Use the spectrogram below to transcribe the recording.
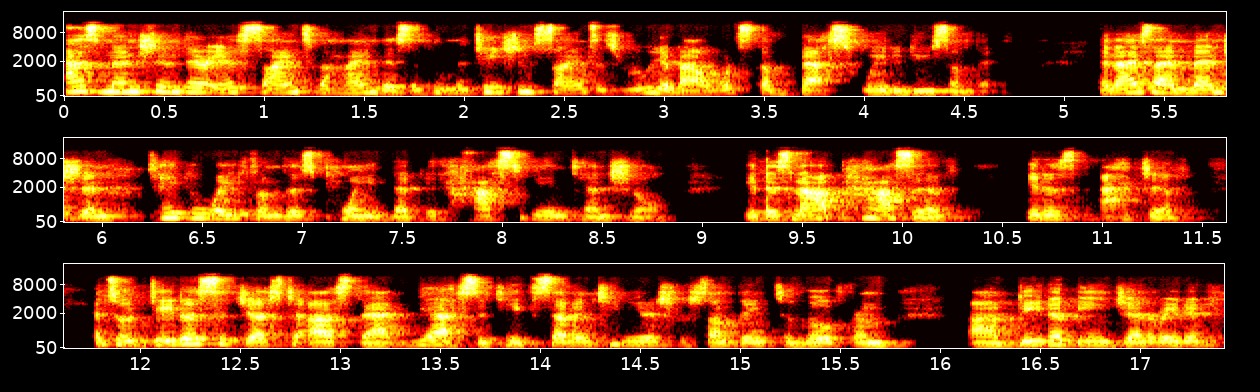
As mentioned, there is science behind this. Implementation science is really about what's the best way to do something. And as I mentioned, take away from this point that it has to be intentional. It is not passive, it is active. And so data suggests to us that yes, it takes 17 years for something to go from uh, data being generated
